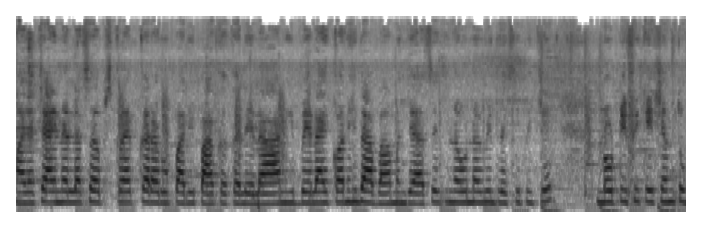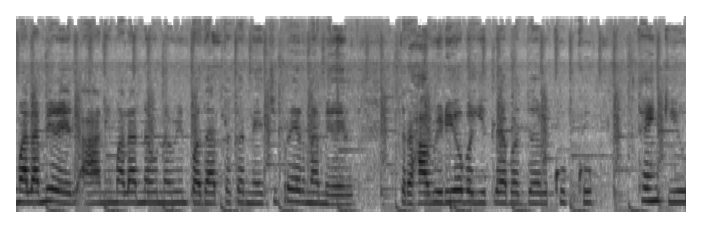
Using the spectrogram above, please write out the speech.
माझ्या चॅनलला सबस्क्राईब करा रुपाली पाककलेला. आणि बेल आयकॉनही दाबा म्हणजे असेच नवनवीन रेसिपीचे नोटिफिकेशन तुम्हाला मिळेल आणि मला नवनवीन पदार्थ करण्याची प्रेरणा मिळेल. तर हा व्हिडिओ बघितल्याबद्दल खूप खूप थँक्यू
